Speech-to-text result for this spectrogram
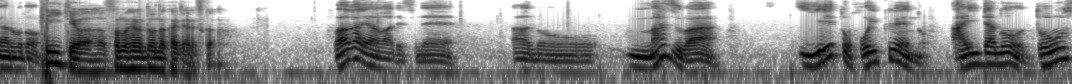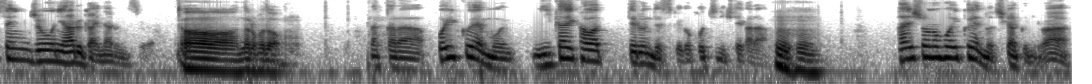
なるほど。T 家はその辺はどんな感じなんですか？我が家はですね、あのーまずは家と保育園の間の動線上にあるかになるんですよ。ああなるほどだから保育園も2回変わってるんですけど、こっちに来てから。うんうん最初の保育園の近くには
